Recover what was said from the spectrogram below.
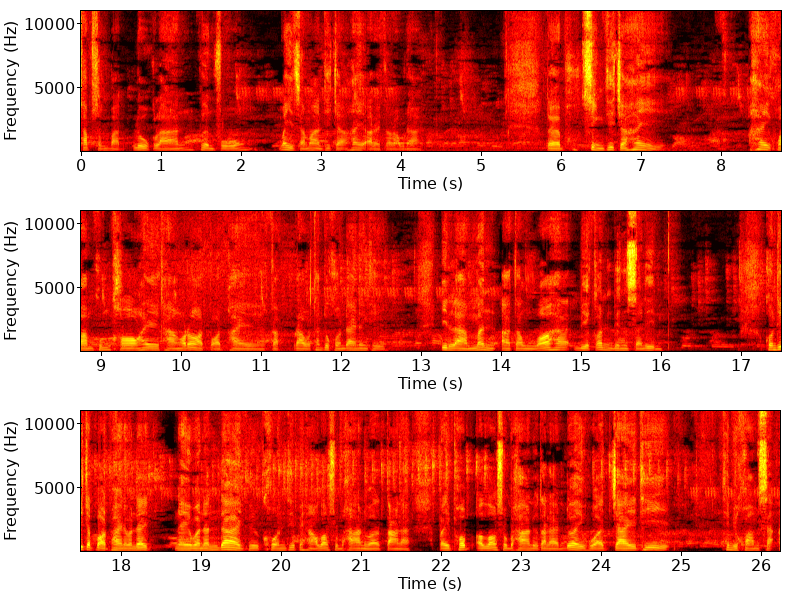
ทรัพย์สมบัติ ลูกหลานเพื่อนฝูง ไม่สามารถที่จะให้อะไรกับเราได้ แต่สิ่งที่จะให้ให้ความคุ้มครองให้ทางรอดปลอดภัยกับเราท่านทุกคนได้นั่นคืออิลามันอาตัลลอฮะบีกอนบินซาลิมคนที่จะปลอดภัยในวันได้ในวันนั้นได้คือคนที่ไปหาอัลลอฮฺสุบฮานุวตาลาไปพบอัลลอฮฺสุบฮานุวตาลาด้วยหัวใจที่ที่มีความสะอ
